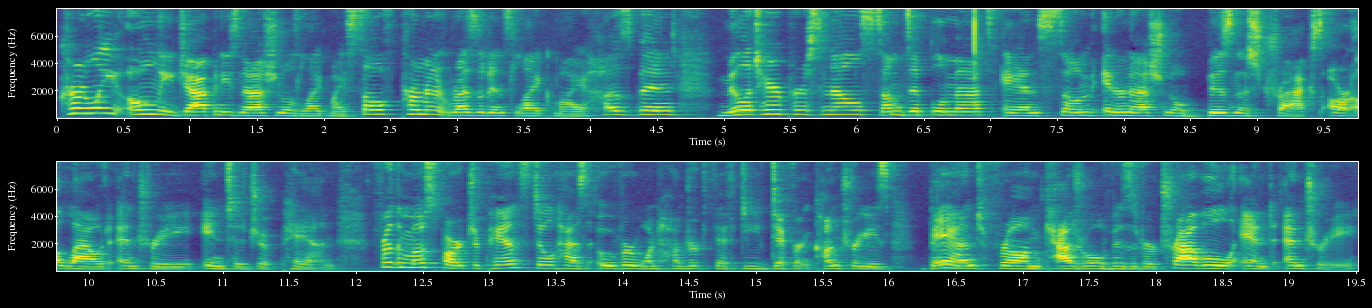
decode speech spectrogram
Currently, only Japanese nationals like myself, permanent residents like my husband, military personnel, some diplomats, and some international business tracks are allowed entry into Japan. For the most part, Japan still has over 150 different countries banned from casual visitor travel and entry.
